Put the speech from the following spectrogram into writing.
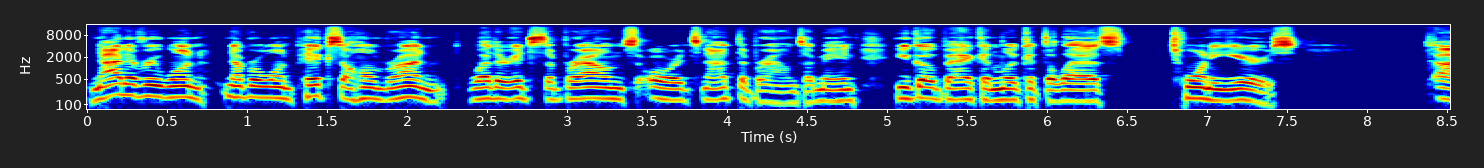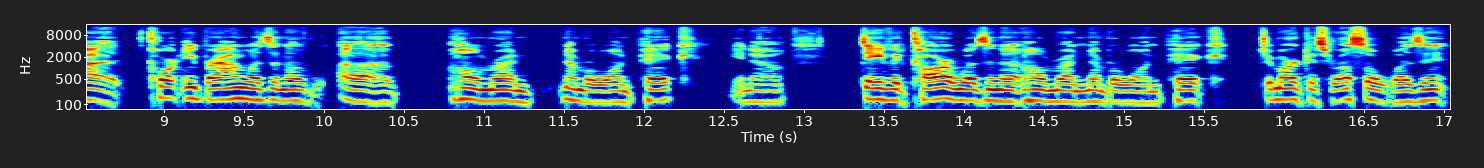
not everyone number one picks a home run, whether it's the Browns or it's not the Browns. I mean, you go back and look at the last twenty years. Uh, Courtney Brown wasn't a, a home run number one pick. You know, David Carr wasn't a home run number one pick. Jamarcus Russell wasn't.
